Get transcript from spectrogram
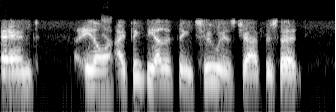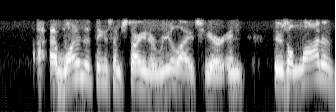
And, you know, yeah. I think the other thing, too, is, Jeff, is that uh, one of the things I'm starting to realize here, and there's a lot of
